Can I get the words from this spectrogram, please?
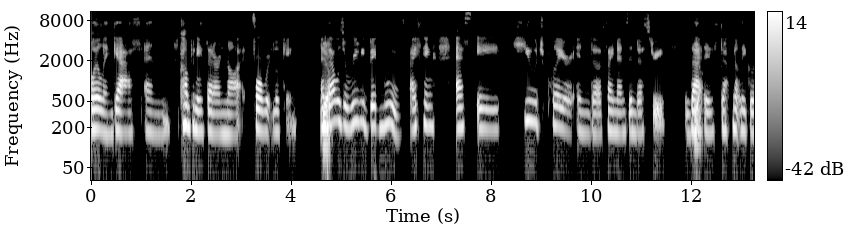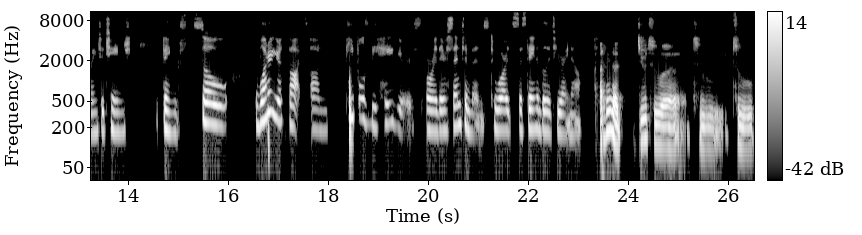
oil and gas and companies that are not forward looking. And yeah. that was a really big move. I think as a huge player in the finance industry, that yeah. is definitely going to change things. So, what are your thoughts on people's behaviors or their sentiments towards sustainability right now? I think that due to uh, to to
